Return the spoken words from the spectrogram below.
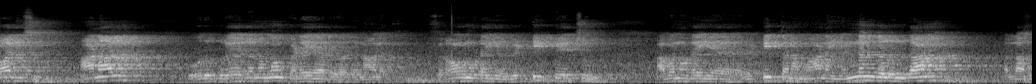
பாலிசி. ஆனால் ஒரு பிரயோஜனமும் கிடையாது அதனால். ஃபிரௌனுடைய வெட்டி பேச்சும் அவனுடைய வெட்டித்தனமான எண்ணங்களும் தான் அல்லாஹ்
